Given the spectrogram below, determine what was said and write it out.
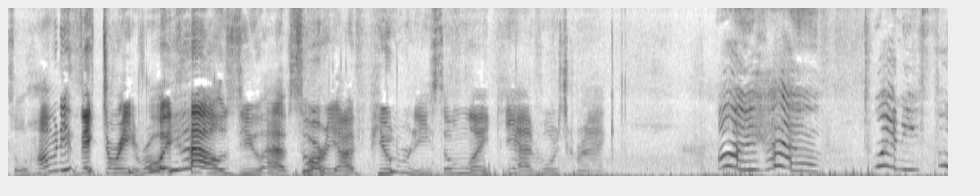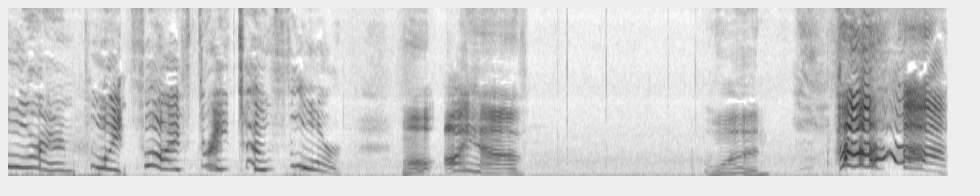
So how many victory royales do you have? Sorry, I have puberty, so I'm like, yeah, voice crack. I have 24 and point five three two four. Well, I have one. Ha!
